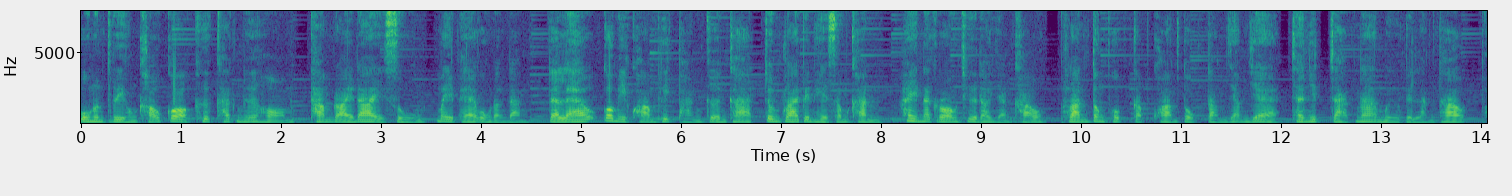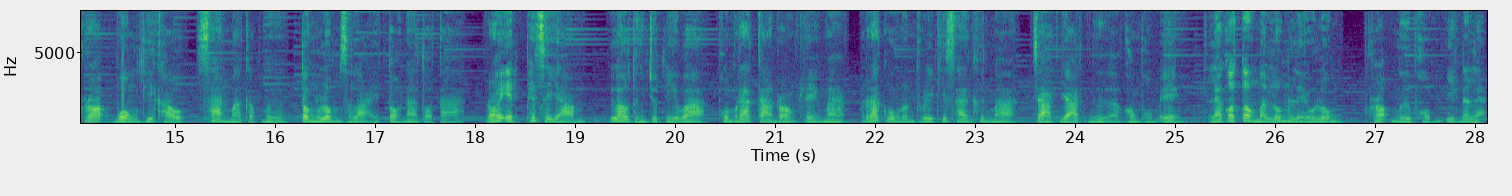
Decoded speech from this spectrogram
วงดนตรีของเขาก็คึกคักเนื้อหอมทำรายได้สูงไม่แพ้วงดัง ๆ แต่แล้วก็มีความพลิกผันเกินคาด จนกลายเป็นเหตุสำคัญ ให้นักร้องชื่อดังอย่างเขา พลันต้องพบกับความตกต่ำย่ำแย่ ชนิดจากหน้ามือเป็นหลังเท้า เพราะวงที่เขาสร้างมากับมือต้องล่มสลายต่อหน้าต่อตา ร้อยเอ็ดเพชรสยามเล่าถึงจุดนี้ว่าผมรักการร้องเพลงมาก รักวงดนตรีที่สร้างขึ้นมา จากหยาดเหงื่อของผมเอง แล้วก็ต้องมาล้มเหลวลง เพราะมือผมอีกนั่นแหละ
